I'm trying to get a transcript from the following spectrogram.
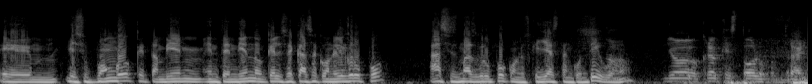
Eh, y supongo que también entendiendo que él se casa con el grupo, haces más grupo con los que ya están contigo, ¿no? Yo creo que es todo lo contrario.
